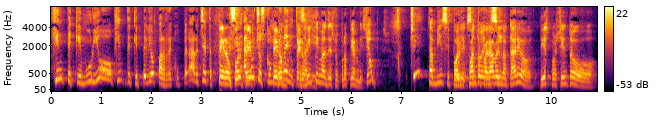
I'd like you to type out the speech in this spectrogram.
gente que murió, gente que peleó para recuperar, etcétera. pero, Es decir, hay muchos componentes. Pero, víctimas de su propia ambición. Pues. Sí, también se puede. Porque se ¿cuánto puede pagaba el notario? ¿10%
